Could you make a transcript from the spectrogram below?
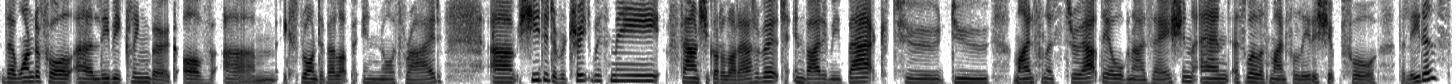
the wonderful uh, Libby Klingberg of um, Explore and Develop in North Ryde. Um, she did a retreat with me, found she got a lot out of it, invited me back to do mindfulness throughout their organisation and as well as mindful leadership for the leaders.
